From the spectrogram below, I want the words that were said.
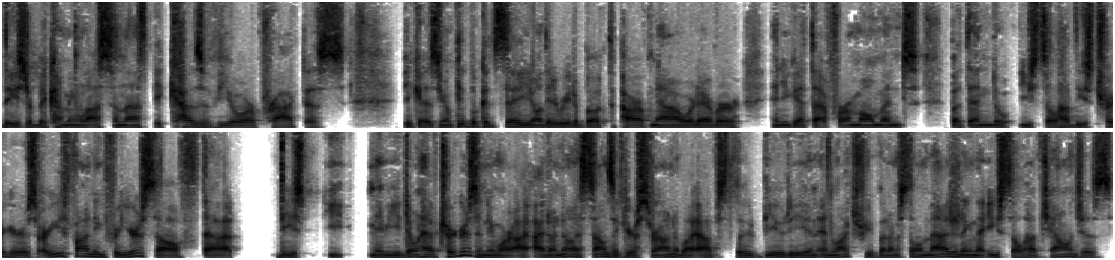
these are becoming less and less because of your practice? because you know people could say you know they read a book the power of now or whatever and you get that for a moment but then you still have these triggers are you finding for yourself that these maybe you don't have triggers anymore. I, I don't know. It sounds like you're surrounded by absolute beauty and, and luxury but i'm still imagining that you still have challenges.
